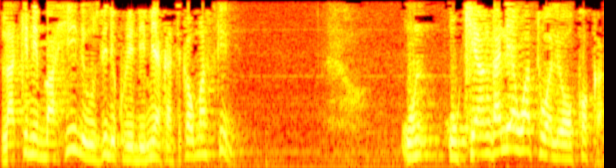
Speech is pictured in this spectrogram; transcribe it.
lakini bahili huzidi kudidimia katika umaskini Ukiangalia watu waliookoka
